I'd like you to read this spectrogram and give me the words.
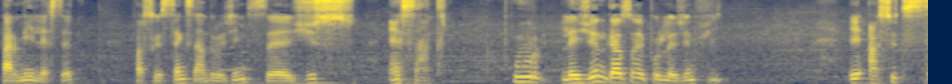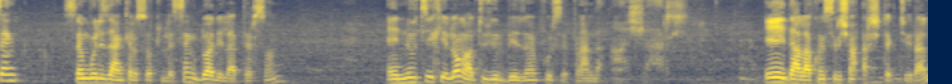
parmi les sept? Parce que cinq, c'est androgyne, c'est juste un centre pour les jeunes garçons et pour les jeunes filles. Et ensuite, cinq symbolise en quelque sorte les cinq doigts de la personne, un outil que l'homme a toujours besoin pour se prendre en charge. Et dans la construction architecturale,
